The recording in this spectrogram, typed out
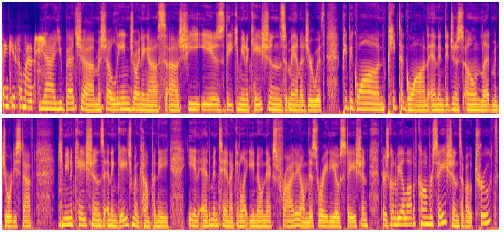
Thank you so much. Yeah, you betcha. Michelle Lean joining us. Uh, she is the communications manager with Pipikwan, Pêhtâkwan, an Indigenous owned, led, majority staffed communications and engagement company in Edmonton. I can let you know next Friday on this radio station, there's going to be a lot of conversations about truth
